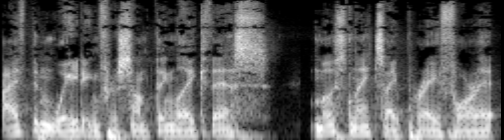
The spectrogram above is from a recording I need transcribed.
I've been waiting for something like this? Most nights I pray for it.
